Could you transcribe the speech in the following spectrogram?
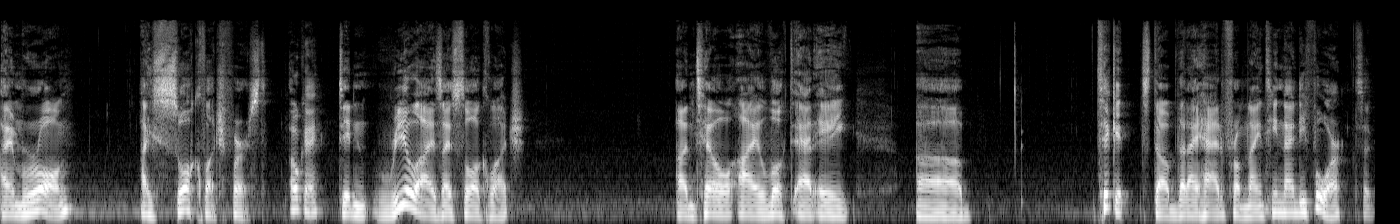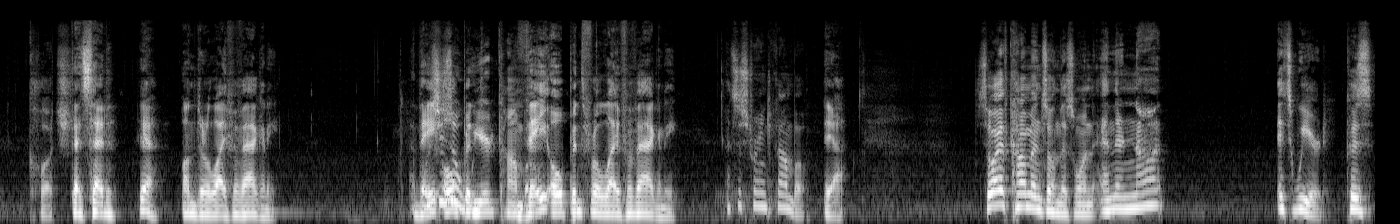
I am wrong. I saw Clutch first. okay, Didn't realize I saw Clutch until I looked at a uh, ticket stub that I had from 1994 it's a clutch. that said, yeah, under Life of Agony. They Which is a weird combo. They opened for Life of Agony. That's a strange combo. Yeah. So I have comments on this one, and they're not. It's weird because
